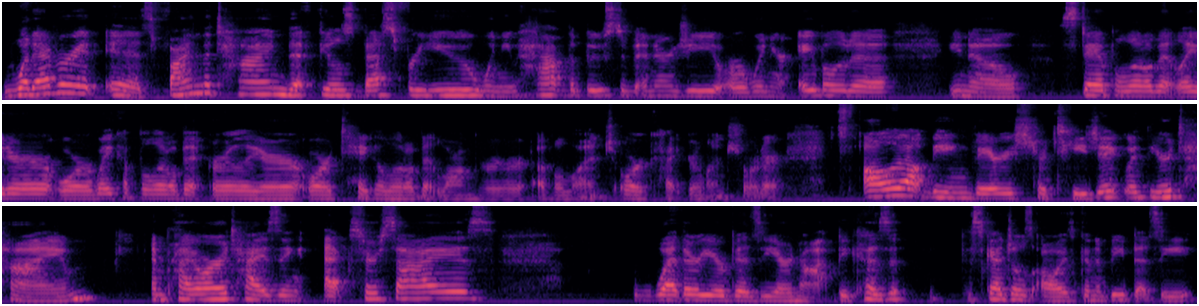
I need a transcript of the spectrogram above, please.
Whatever it is, find the time that feels best for you when you have the boost of energy or when you're able to, you know, stay up a little bit later or wake up a little bit earlier or take a little bit longer of a lunch or cut your lunch shorter. It's all about being very strategic with your time and prioritizing exercise whether you're busy or not because the schedule is always going to be busy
